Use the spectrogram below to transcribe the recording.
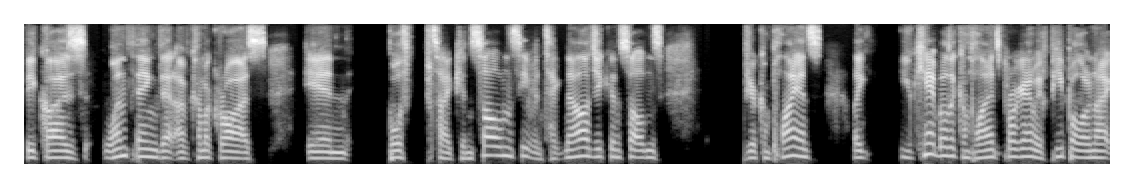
Because one thing that I've come across in both side consultants, even technology consultants, if your compliance, you can't build a compliance program if people are not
